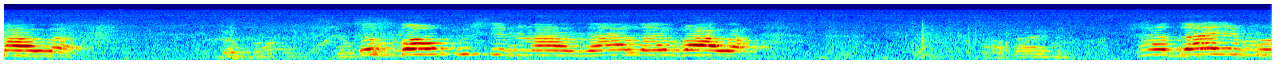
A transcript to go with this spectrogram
тримала, добавку всім наливала. Згадаємо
